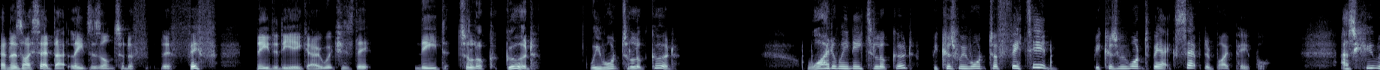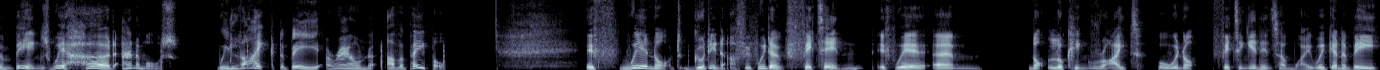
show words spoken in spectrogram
And as I said, that leads us on to the the fifth need of the ego, which is the need to look good. We want to look good. Why do we need to look good? Because we want to fit in, because we want to be accepted by people. As human beings, we're herd animals. We like to be around other people. If we're not good enough, if we don't fit in, if we're um, not looking right, or we're not fitting in in some way, we're going to be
